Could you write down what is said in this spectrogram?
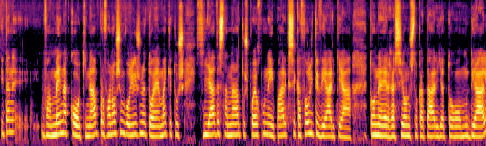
Ήταν βαμμένα κόκκινα, προφανώς συμβολίζουν το αίμα και τους χιλιάδες θανάτους που έχουν υπάρξει καθ' όλη τη διάρκεια των εργασιών στο Κατάρ για το Μουντιάλ.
